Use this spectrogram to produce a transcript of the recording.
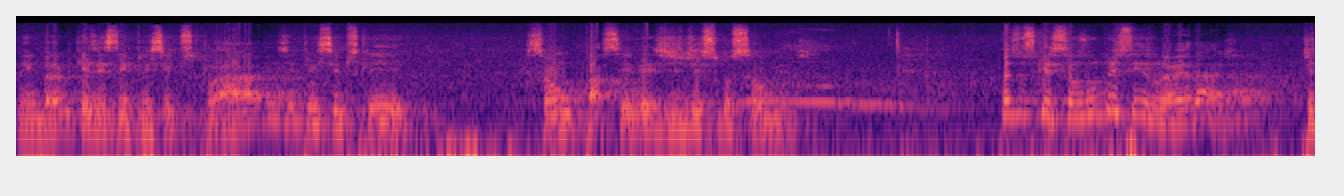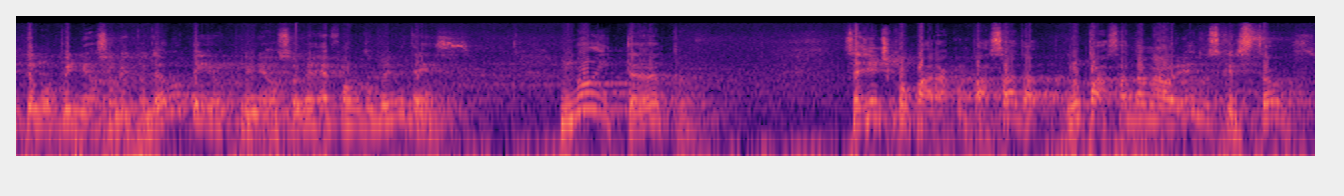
lembrando que existem princípios claros e princípios que são passíveis de discussão mesmo. Mas os cristãos não precisam, na é verdade, de ter uma opinião sobre tudo. Eu não tenho opinião sobre a reforma da Previdência. No entanto, se a gente comparar com o passado, no passado a maioria dos cristãos,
